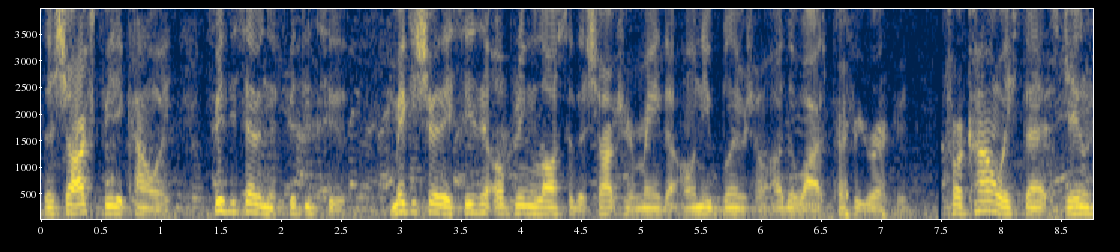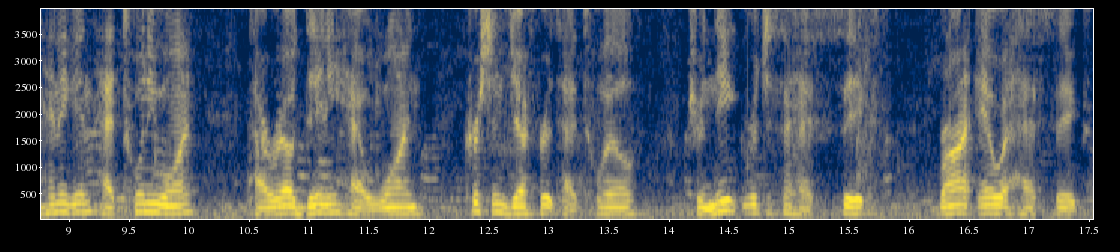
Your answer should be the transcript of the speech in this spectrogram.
The Sharks defeated Conway 57 to 52, making sure their season opening loss to the Sharks remained the only blemish on otherwise perfect record. For Conway stats, Jalen Hennigan had 21, Tyrell Denny had 1, Christian Jeffords had 12, Trinique Richardson had 6, Brian Edward had 6,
